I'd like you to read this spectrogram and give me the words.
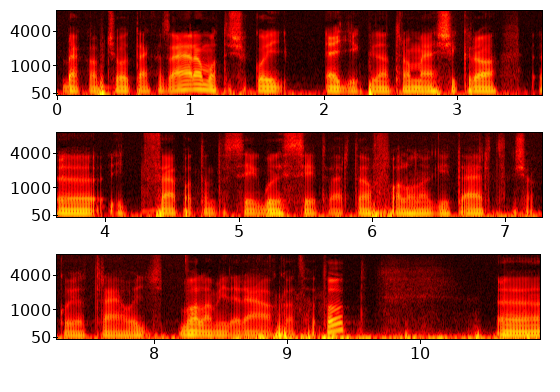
bekapcsolták az áramot, és akkor így egyik pillanatra a másikra ö, így felpattant a székből, és szétverte a falon a gitárt, és akkor jött rá, hogy valamire ráakadhatott. Ö,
